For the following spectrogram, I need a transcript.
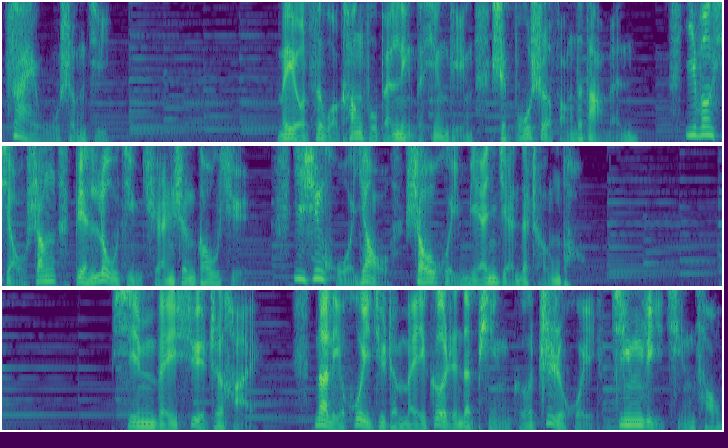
再无生机。没有自我康复本领的心灵是不设防的大门，一汪小伤便漏进全身高血，一星火药烧毁绵延的城堡。心为血之海。那里汇聚着每个人的品格、智慧、经历、情操。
